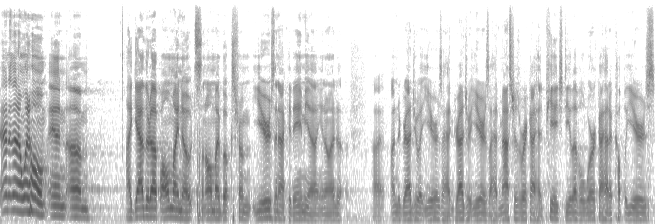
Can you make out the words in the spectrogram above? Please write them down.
and then I went home and um, I gathered up all my notes and all my books from years in academia. You know, I uh, undergraduate years, I had graduate years, I had master's work, I had PhD level work, I had a couple years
